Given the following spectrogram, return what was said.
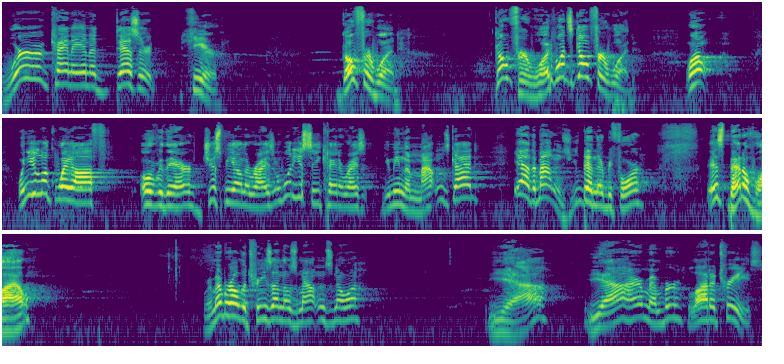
We're kind of in a desert here. Gopher wood. Gopher wood? What's gopher wood? Well, when you look way off over there, just beyond the horizon, what do you see kind of rising? You mean the mountains, God? Yeah, the mountains. You've been there before. It's been a while. Remember all the trees on those mountains, Noah? Yeah, yeah, I remember. A lot of trees.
